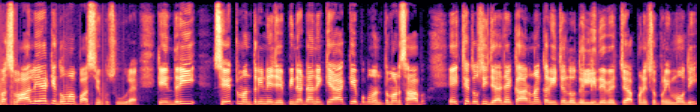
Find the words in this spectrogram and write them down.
ਪਰ ਸਵਾਲ ਇਹ ਹੈ ਕਿ ਦੋਵਾਂ ਪਾਸਿਓਂ ਕਸੂਰ ਹੈ। ਕੇਂਦਰੀ ਸਿਹਤ ਮੰਤਰੀ ਨੇ ਜੇਪੀ ਨੱਡਾ ਨੇ ਕਿਹਾ ਕਿ ਭਗਵੰਤ ਮਾਨ ਸਾਹਿਬ, ਇੱਥੇ ਤੁਸੀਂ ਜੈ ਜੈਕਾਰ ਨਾ ਕਰੀ ਚੱਲੋ ਦਿੱਲੀ ਦੇ ਵਿੱਚ ਆਪਣੇ ਸੁਪਰੀਮੋ ਦੀ,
